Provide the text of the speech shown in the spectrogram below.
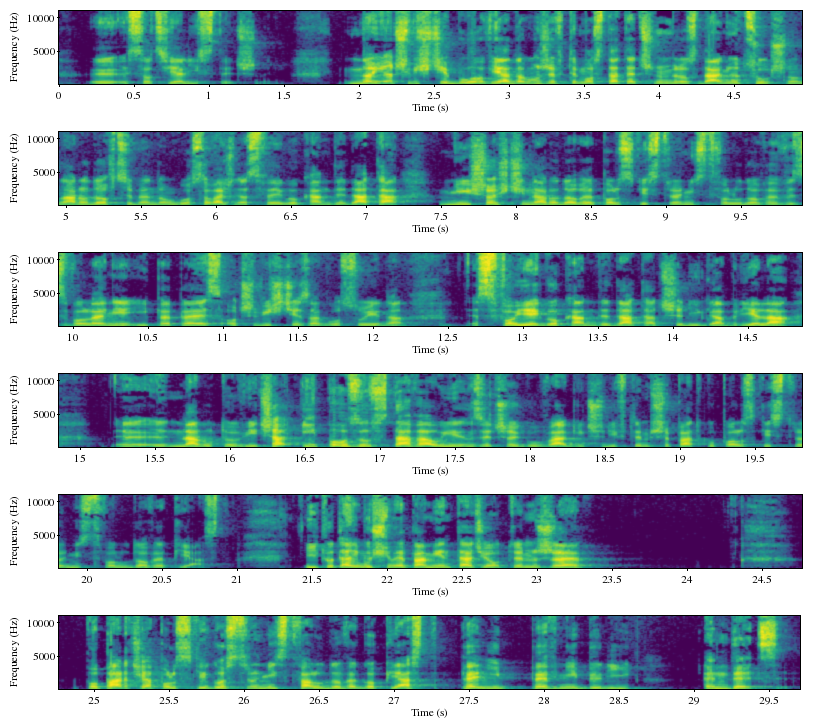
Socjalistycznej. No i oczywiście było wiadomo, że w tym ostatecznym rozdaniu, cóż, no, narodowcy będą głosować na swojego kandydata, mniejszości narodowe, Polskie Stronnictwo Ludowe Wyzwolenie i PPS oczywiście zagłosuje na swojego kandydata, czyli Gabriela e, Narutowicza i pozostawał języczek uwagi, czyli w tym przypadku Polskie Stronnictwo Ludowe Piast. I tutaj musimy pamiętać o tym, że poparcia Polskiego Stronnictwa Ludowego Piast pewni byli endecy.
